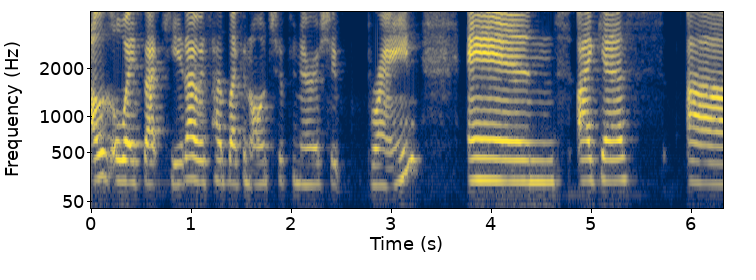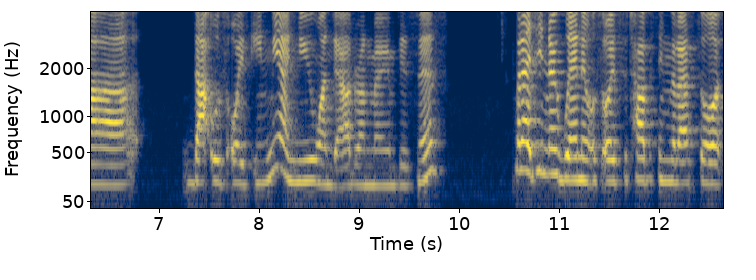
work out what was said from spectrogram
I was always that kid. I always had like an entrepreneurship brain. And I guess uh that was always in me. I knew one day I'd run my own business. But I didn't know when. It was always the type of thing that I thought,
